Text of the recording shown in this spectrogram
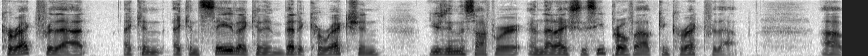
correct for that, I can I can save, I can embed a correction using the software, and that ICC profile can correct for that. Uh,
